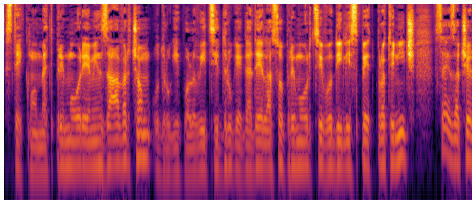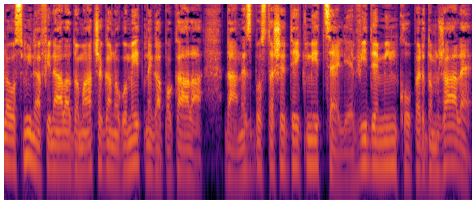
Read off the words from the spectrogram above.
S tekmo med Primorjem in Zavrčom v drugi polovici drugega dela so Primorci vodili spet proti nič, se je začela osmina finala domačega nogometnega pokala. Danes bosta še tekmi celje, videm in koper domžale.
